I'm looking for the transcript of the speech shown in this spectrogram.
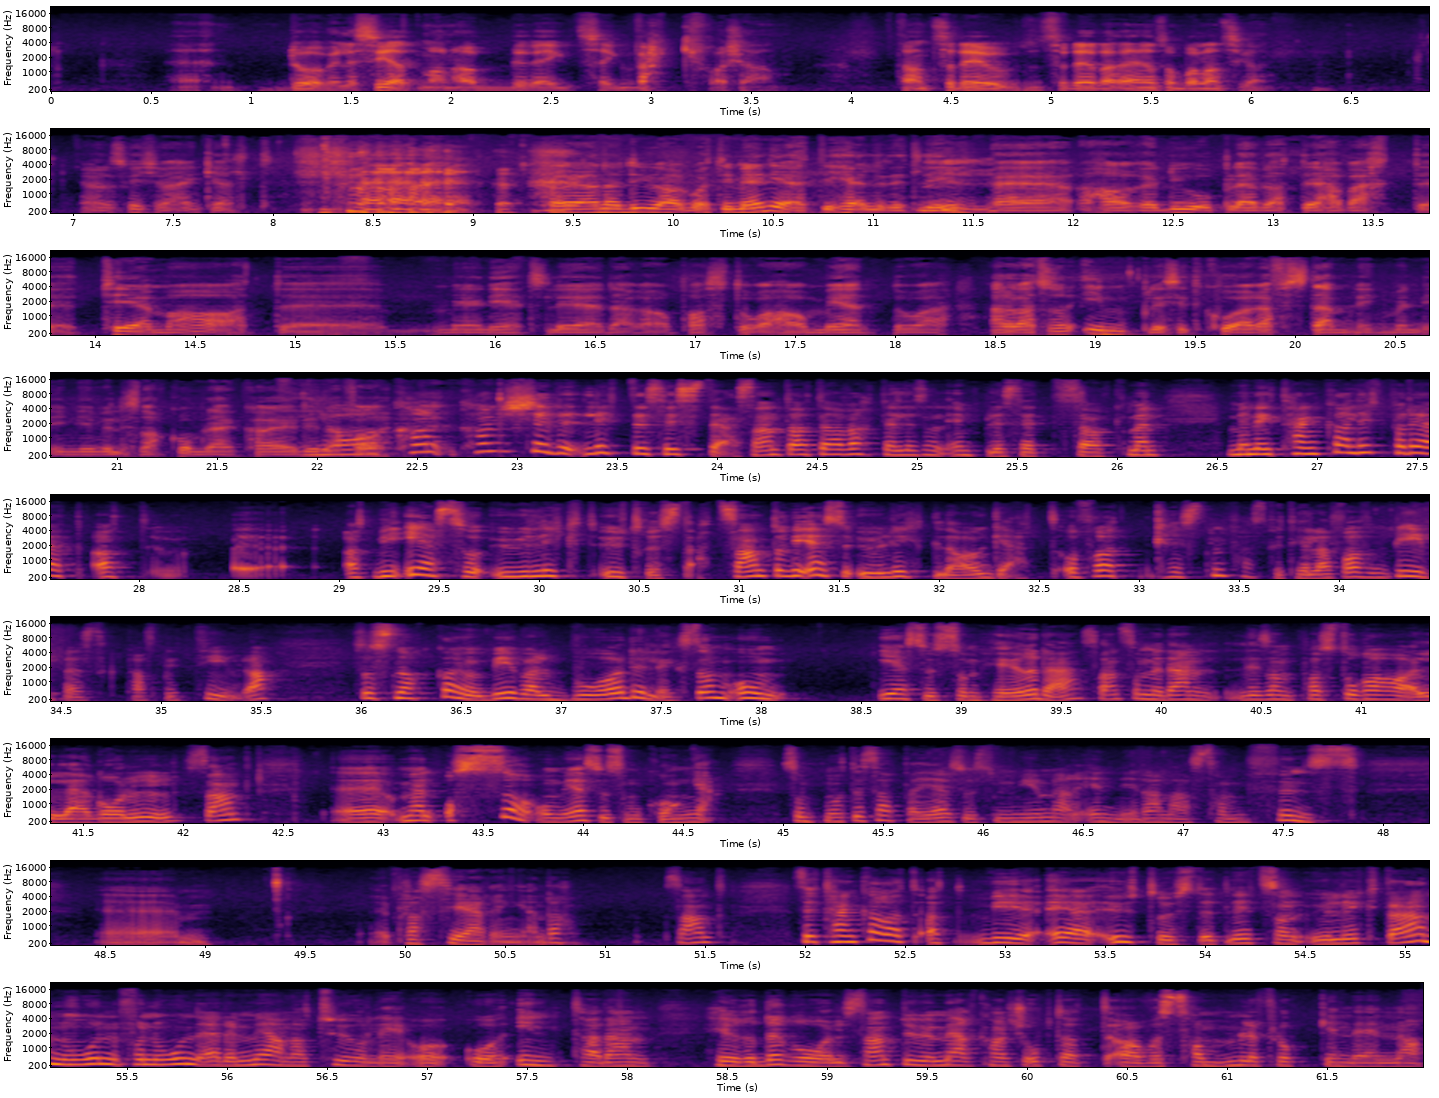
eh, Da vil jeg si at man har beveget seg vekk fra kjernen. Så så det, der er en sånn balansegang. Ja, Det skal ikke være enkelt. Karianne, du har gått i menighet i hele ditt liv. Mm. Eh, har du opplevd at det har vært eh, tema? At eh, menighetsledere og pastorer har ment noe? Har det vært sånn implisitt KrF-stemning, men ingen ville snakke om det? Hva er din ja, erfaring? Kan, kanskje litt det siste. Sant? At det har vært en litt sånn implisitt sak. Men, men, jeg tenker litt på det at, at at vi er så ulikt utrustet. Sant? Og vi er så ulikt laget. Og fra et kristent perspektiv, eller fra et bibelsk perspektiv, da, så snakker jo Bibelen både liksom om Jesus som hyrde, sant? som er den liksom, pastorale rollen, sant? men også om Jesus som konge. Som på en måte setter Jesus mye mer inn i denne samfunnsplasseringen. Eh. Så jeg tenker at, at, vi er utrustet litt sånn ulikt der. Noen, for noen er det mer naturlig å, å innta den hyrderollen. Du er mer kanskje opptatt av å samle flokken din. og,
